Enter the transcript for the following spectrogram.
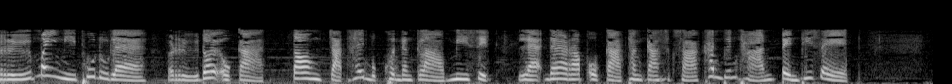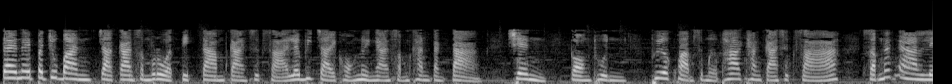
หรือไม่มีผู้ดูแล หรือด้อยโอกาสต้องจัดให้บุคคลดังกล่าวมีสิทธิ์ และได้รับโอกาสทางการศึกษาขั้นพื้นฐานเป็นพิเศษ แต่ในปัจจุบันจากการสำรวจติดตามการศึกษาและวิจัยของหน่วยงานสำคัญต่างๆ เช่น กองทุนเพื่อความเสมอภาคทางการศึกษา สำนักงานเล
